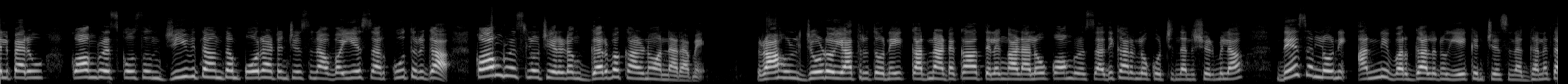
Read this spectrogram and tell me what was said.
తెలిపారు. కాంగ్రెస్ కోసం జీవితాంతం పోరాటం చేసిన వైఎస్ఆర్ కూతురుగా కాంగ్రెస్లో చేరడం గర్వకారణం అన్నారు ఆమె. రాహుల్ జోడో యాత్రతోనే కర్ణాటక తెలంగాణలో కాంగ్రెస్ అధికారంలోకి వచ్చిందన్న షర్మిల దేశంలోని అన్ని వర్గాలను ఏకం చేసిన ఘనత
